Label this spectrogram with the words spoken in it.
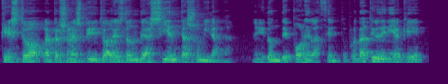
que esto, la persona espiritual es donde asienta su mirada ¿eh? y donde pone el acento. Por lo tanto, yo diría que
